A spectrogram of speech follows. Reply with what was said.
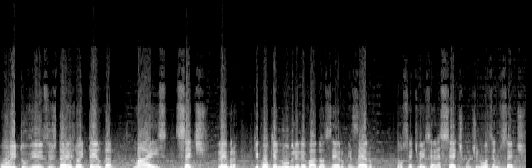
8 vezes 10, 80, mais 7. Lembra que qualquer número elevado a 0 é 0? Então, 7 vezes 0 é 7, continua sendo 7.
